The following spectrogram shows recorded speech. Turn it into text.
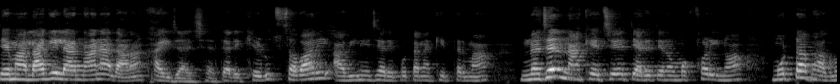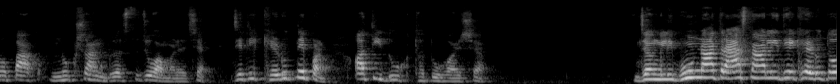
તેમાં લાગેલા નાના દાણા ખાઈ જાય છે. ત્યારે ખેડૂત સવારે આવીને જ્યારે પોતાના ખેતરમાં નજર નાખે છે, ત્યારે તેનો મગફળીના મોટા ભાગનો પાક નુકસાનગ્રસ્ત જોવા મળે છે, જેથી ખેડૂતને પણ અતિ દુઃખ થતું હોય છે. જંગલી ભૂંડના ત્રાસના લીધે ખેડૂતો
